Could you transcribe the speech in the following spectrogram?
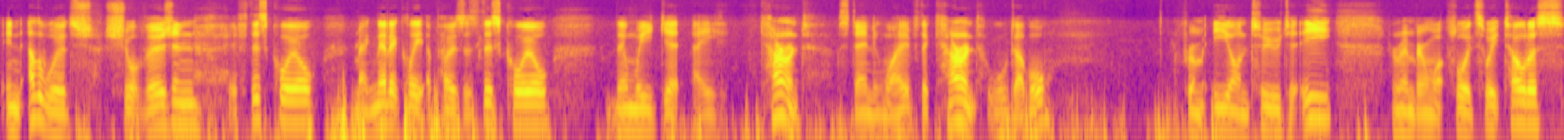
in other words, short version, if this coil magnetically opposes this coil, then we get a current standing wave. The current will double from E on 2 to E, remembering what Floyd Sweet told us.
